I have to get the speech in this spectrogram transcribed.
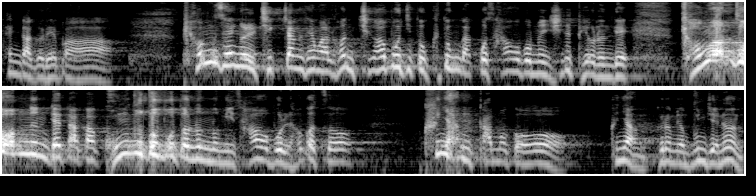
생각을 해봐. 평생을 직장 생활 한 친아버지도 그 돈 갖고 사업하면 실패하는데 경험도 없는 데다가 공부도 못하는 놈이 사업을 하겠어. 그냥 까먹어. 그냥 그러면 문제는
